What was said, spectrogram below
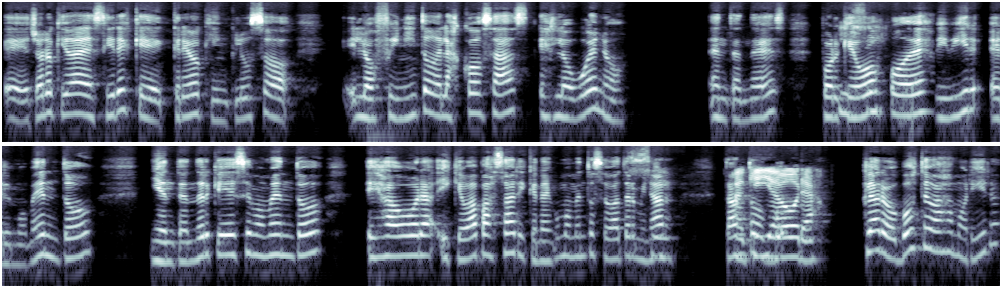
eh, yo lo que iba a decir es que creo que incluso lo finito de las cosas es lo bueno, ¿entendés? Porque vos podés vivir el momento y entender que ese momento es ahora y que va a pasar y que en algún momento se va a terminar. Tanto Aquí y ahora. Claro, vos te vas a morir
